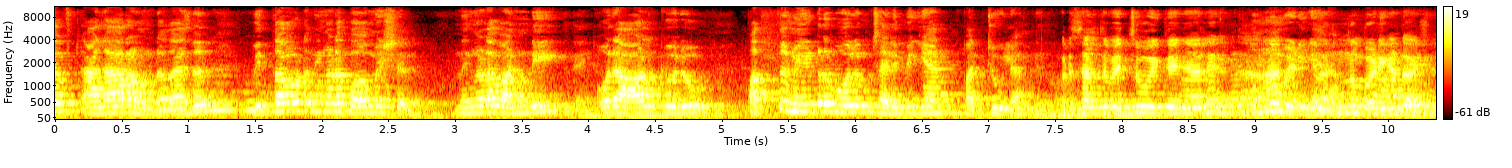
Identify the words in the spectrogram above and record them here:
തെഫ്റ്റ് അലാറം ഉണ്ട്. അതായത് വിത്തൗട്ട് നിങ്ങളുടെ പെർമിഷൻ നിങ്ങളുടെ വണ്ടി ഒരാൾക്ക് ഒരു പത്ത് മീറ്റർ പോലും ചലിപ്പിക്കാൻ പറ്റൂല. ഒരു സ്ഥലത്ത് വെച്ച് പോയി കഴിഞ്ഞാൽ ഒന്നും പേടിക്കണം ഒന്നും പേടിക്കേണ്ട ആവശ്യം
